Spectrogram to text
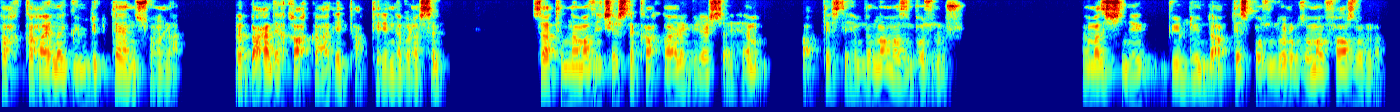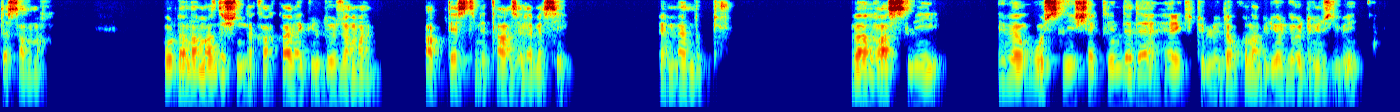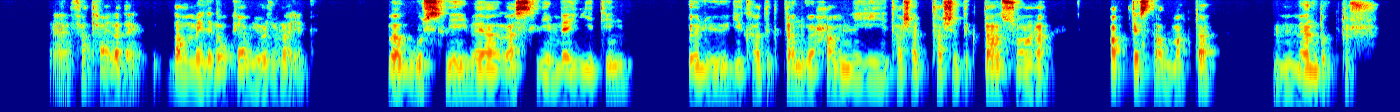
kahkahayla güldükten sonra ve ba'de kahkahatin takdirinde burası. Zaten namaz içerisinde kahkahayla gülerse hem abdesti hem de namaz bozulur. Namaz içinde güldüğünde abdest bozulur. O zaman farz olur abdest almak. Burada namaz dışında kahkahayla güldüğü zaman abdestini tazelemesi e, menduptur. Ve gasli ve gusli şeklinde de her iki türlü de okunabiliyor gördüğünüz gibi. E, Fethayla da dammeyle de okuyabiliyoruz burayı. Ve gusli veya gasli meyyitin ölüyü yıkadıktan ve hamlihi taşı, taşıdıktan sonra abdest almakta menduptur.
